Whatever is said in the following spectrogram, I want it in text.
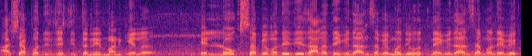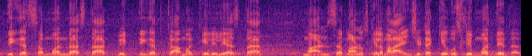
अशा पद्धतीचं चित्र निर्माण केलं. हे लोकसभेमध्ये जे झालं ते विधानसभेमध्ये होत नाही. विधानसभेमध्ये व्यक्तिगत संबंध असतात व्यक्तिगत कामं केलेली असतात. माणसं माणूस केलं मला ऐंशी टक्के मुस्लिम मत देतात.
